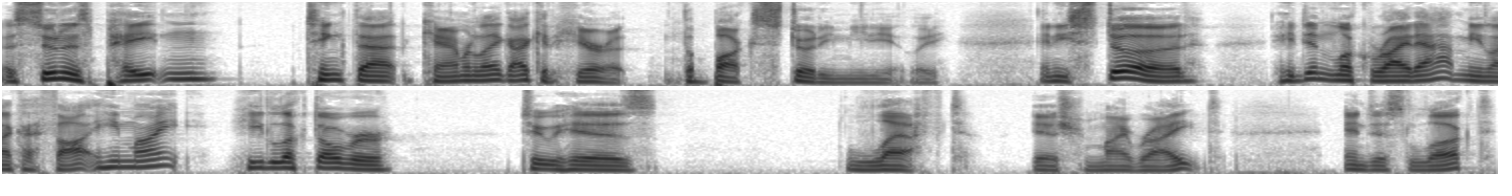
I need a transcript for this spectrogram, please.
as soon as Payton tinked that camera leg, I could hear it. The buck stood immediately, and he stood. He didn't look right at me like I thought he might. He looked over to his left ish, my right, and just looked.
